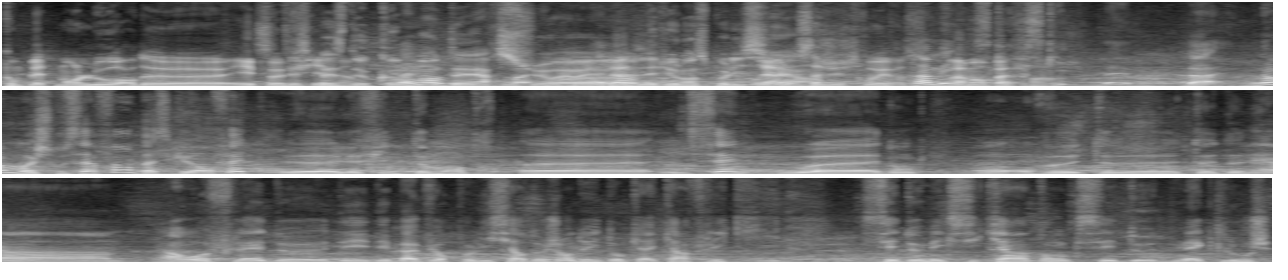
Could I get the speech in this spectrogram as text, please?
complètement lourde euh, et peu Cette fine. espèce de Ah non, mais- commentaire sur euh, non. les violences policières. Là, ça, j'ai trouvé Non, vraiment pas fin. qui- bah, bah, non, moi je trouve ça fin parce que en fait, euh, le film te montre euh, une scène où euh, donc on, on veut te, te donner un, un reflet de- des, des bavures policières d'aujourd'hui, donc avec un flic qui, ces deux Mexicains, donc ces deux mecs louches,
